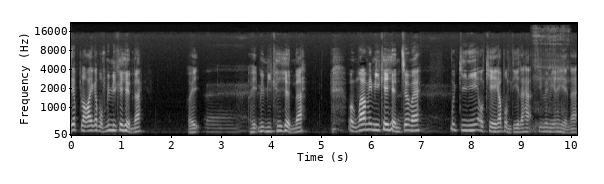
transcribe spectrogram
เรียบร้อยครับผมไม่มีใครเห็นนะเฮ้ยเฮ้ยไม่มีใครเห็นนะหวังว่าไม่มีใครเห็นใช่ไหมเมื่อกี้นี้โอเคครับผมดีแล้วฮะที่ไม่มีใครเห็นนะ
